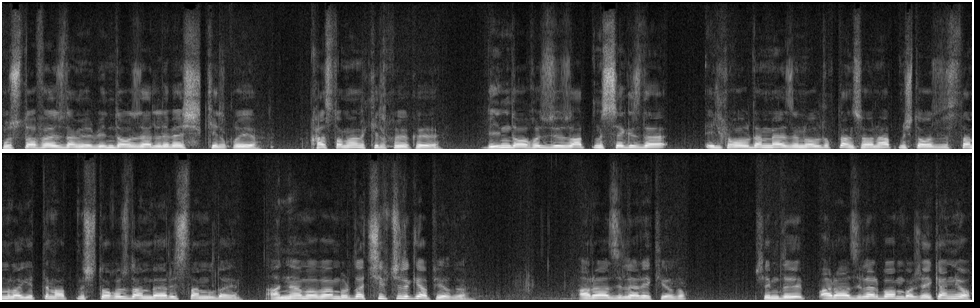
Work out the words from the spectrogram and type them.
Mustafa Özdemir 1955 Kilkuyu. Kastamonu Kilkuyu köyü. 1968'de ilkokuldan mezun olduktan sonra 69 İstanbul'a gittim. 69'dan beri İstanbul'dayım. Annem babam burada çiftçilik yapıyordu. Araziler ekiyorduk. Şimdi araziler bomboş, eken yok.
